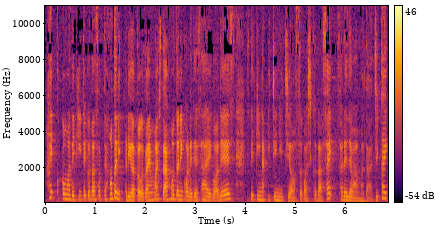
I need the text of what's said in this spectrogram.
はいここまで聞いてくださって本当にありがとうございました。本当にこれで最後です。素敵な一日をお過ごしください。それではまた次回。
